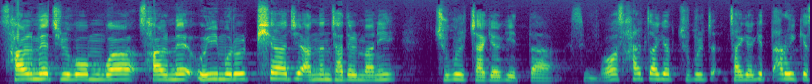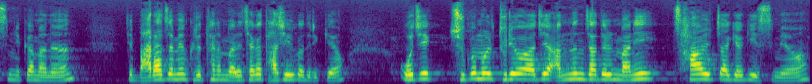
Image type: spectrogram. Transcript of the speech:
삶의 즐거움과 삶의 의무를 피하지 않는 자들만이 죽을 자격이 있다. 뭐 살 자격, 죽을 자격이 따로 있겠습니까마는 말하자면 그렇다는 말에 제가 다시 읽어드릴게요. 오직 죽음을 두려워하지 않는 자들만이 살 자격이 있으며,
